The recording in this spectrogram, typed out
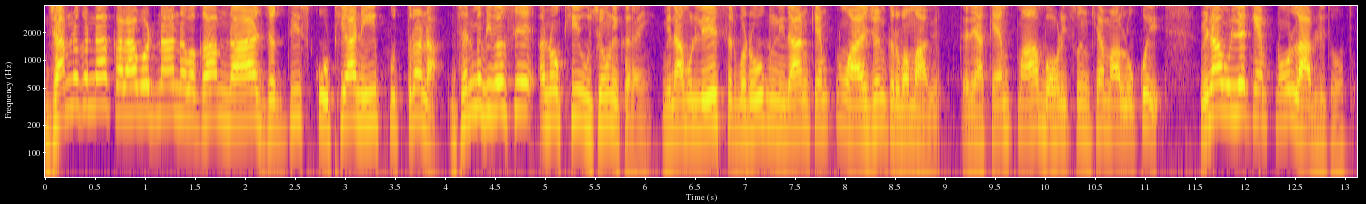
જામનગરના કલાવડના નવગામના જગદીશ કોઠિયાની પુત્રના જન્મદિવસે અનોખી ઉજવણી કરાઈ. વિનામૂલ્યે સર્વરોગ નિદાન કેમ્પનું આયોજન કરવામાં આવ્યું. ત્યારે આ કેમ્પમાં બહોળી સંખ્યામાં લોકોએ વિનામૂલ્યે કેમ્પનો લાભ લીધો હતો.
